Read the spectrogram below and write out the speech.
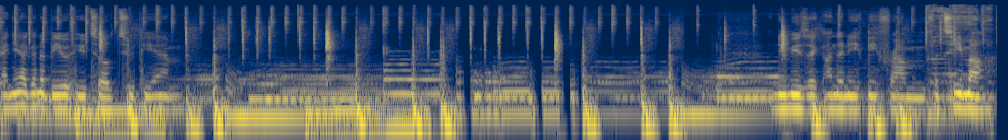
And yeah, gonna be with you till 2 p.m. New music underneath me from Fatima.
